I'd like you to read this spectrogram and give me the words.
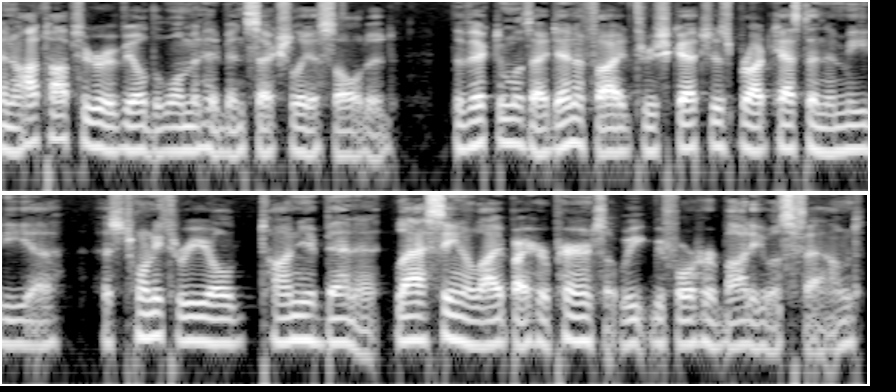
An autopsy revealed the woman had been sexually assaulted. The victim was identified through sketches broadcast in the media as 23 year old Tanya Bennett, last seen alive by her parents a week before her body was found.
